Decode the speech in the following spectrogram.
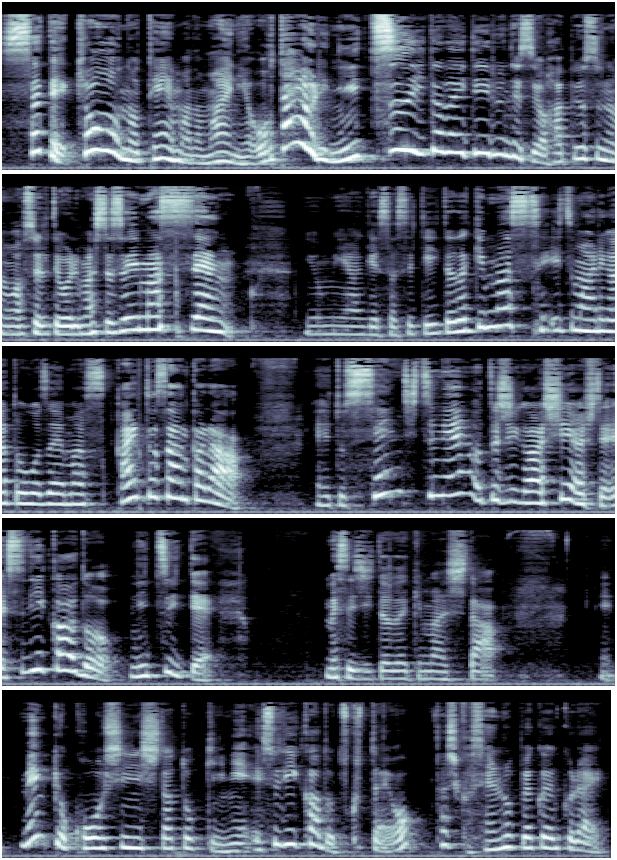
さて、今日のテーマの前にお便り2通いただいているんですよ。発表するの忘れておりました。すいません。読み上げさせていただきます。いつもありがとうございます。カイトさんから、えっ、と、先日ね、私がシェアした SD カードについてメッセージいただきました。免許更新した時に SD カード作ったよ。確か1600円くらい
